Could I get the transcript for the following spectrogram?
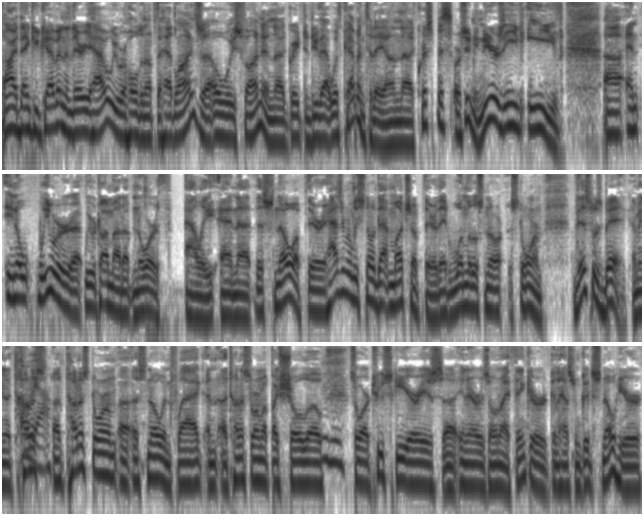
right, thank you, Kevin. And there you have it. We were holding up the headlines. Uh, always fun and uh, great to do that with Kevin today on uh, Christmas, or excuse me, New Year's Eve Eve. Uh, and you know, we were uh, we were talking about up north, Allie, and uh, the snow up there. It hasn't really snowed that much up there. They had one little snow, storm. This was big. I mean, a ton Oh, of yeah. a ton of storm, uh, a snow in Flag, and a ton of storm up by Show Low. Mm-hmm. So our two ski areas uh, in Arizona, I think, are going to have some good snow here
